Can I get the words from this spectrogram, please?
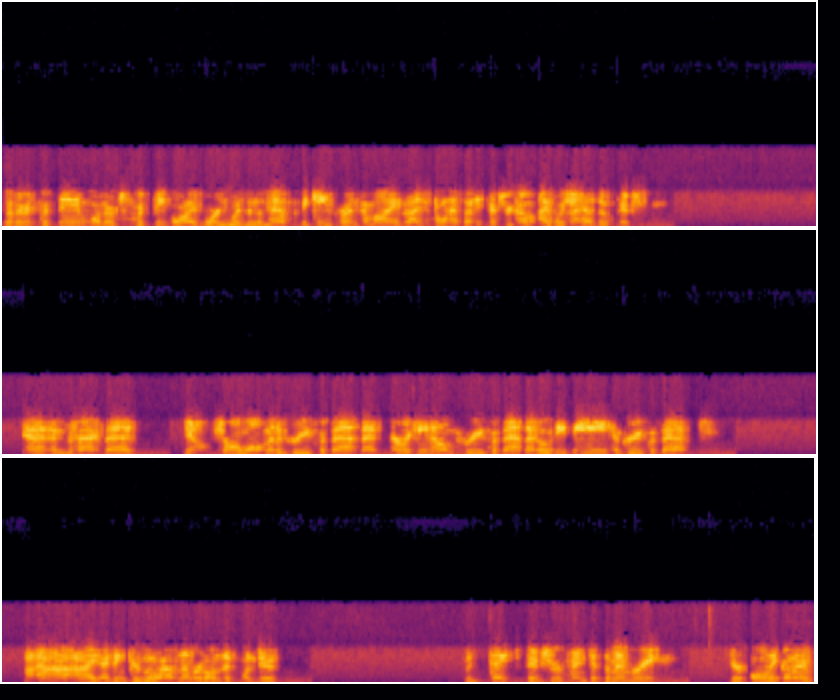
whether it's with names, whether it's with people I've worked with in the past that became friends of mine, that I just don't have any picture of. I wish I had those pictures. And, and the fact that you know Sean Waltman agrees with that, that Hurricane Helms agrees with that, that ODB agrees with that. I, I, I think you're a little outnumbered on this one, dude. But take the picture, man. Get the memory. You're only gonna.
